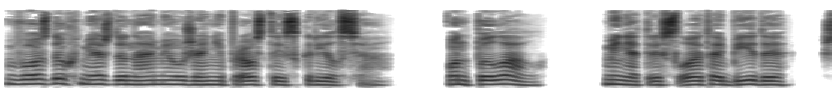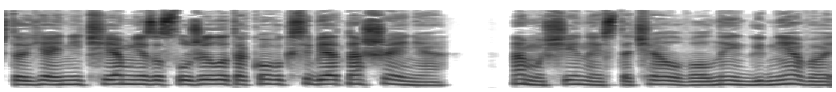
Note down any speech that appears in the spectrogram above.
Воздух между нами уже не просто искрился. Он пылал. Меня трясло от обиды, что я ничем не заслужила такого к себе отношения, а мужчина источал волны гнева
